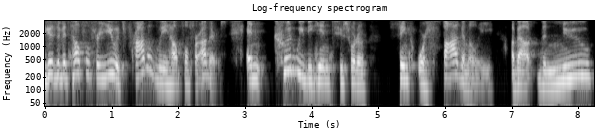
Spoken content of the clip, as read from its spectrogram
Because if it's helpful for you, it's probably helpful for others. And could we begin to sort of think orthogonally about the new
